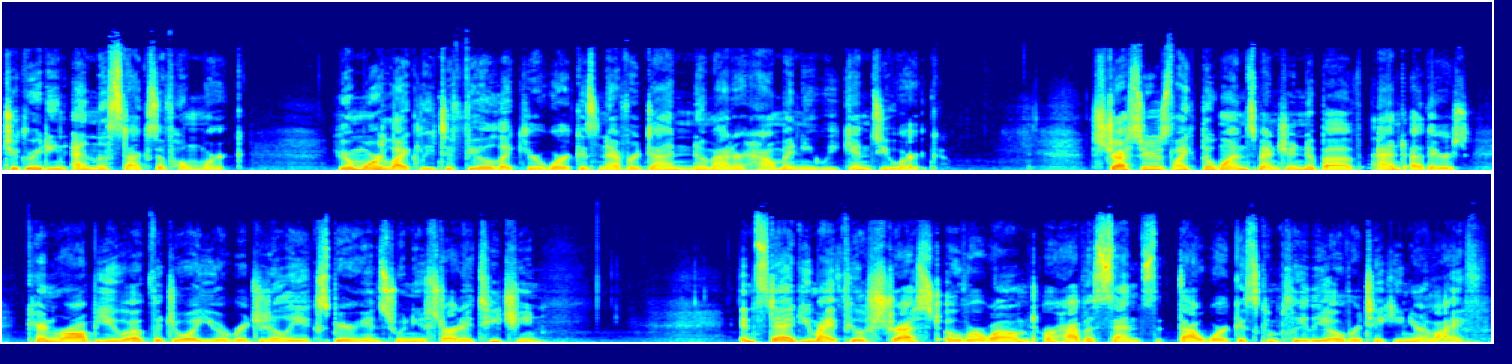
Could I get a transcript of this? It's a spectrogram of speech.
to grading endless stacks of homework. You're more likely to feel like your work is never done no matter how many weekends you work. Stressors like the ones mentioned above and others can rob you of the joy you originally experienced when you started teaching. Instead, you might feel stressed, overwhelmed, or have a sense that work is completely overtaking your life.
